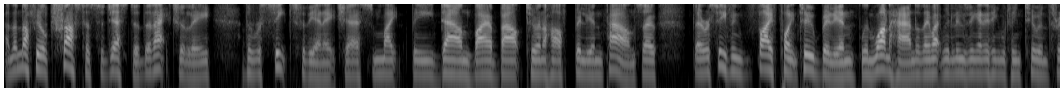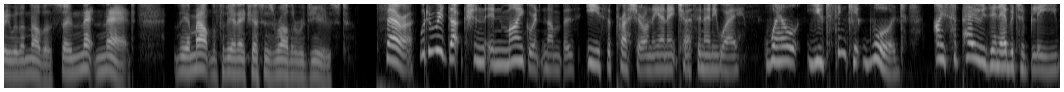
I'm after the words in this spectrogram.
And the Nuffield Trust has suggested that actually the receipts for the NHS might be down by about £2.5 billion. So they're receiving 5.2 billion with one hand and they might be losing anything between 2 and 3 with another so net net the amount for the NHS is rather reduced Sarah would a reduction in migrant numbers ease the pressure on the NHS in any way well, you'd think it would. I suppose inevitably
